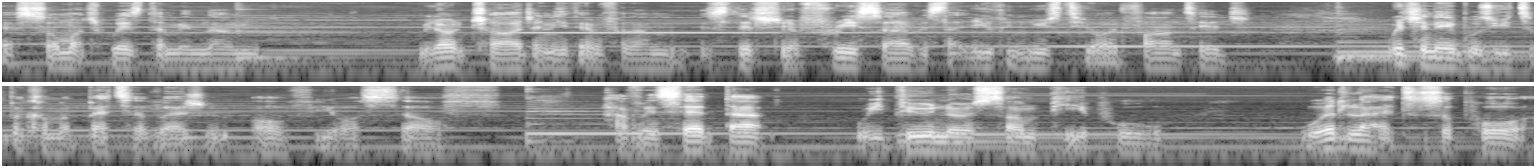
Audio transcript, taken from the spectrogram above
there's so much wisdom in them. We don't charge anything for them, it's literally a free service that you can use to your advantage, which enables you to become a better version of yourself. Having said that, we do know some people would like to support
